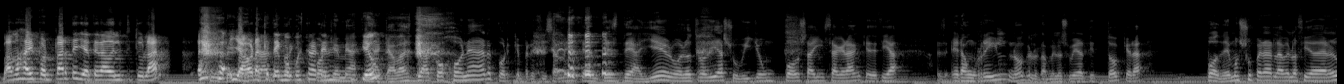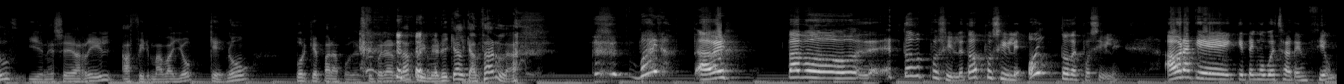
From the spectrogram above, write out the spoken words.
Vamos a ir por partes, ya te he dado el titular. Y ahora que tengo vuestra porque atención... me, acabas de acojonar porque precisamente antes de ayer o el otro día subí yo un post a Instagram que decía, era un reel, ¿no? Que también lo subí a TikTok, que era, ¿podemos superar la velocidad de la luz? Y en ese reel afirmaba yo que no, porque para poder superarla primero hay que alcanzarla. Bueno, a ver, vamos, todo es posible, todo es posible. Hoy todo es posible. Ahora que, que tengo vuestra atención,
